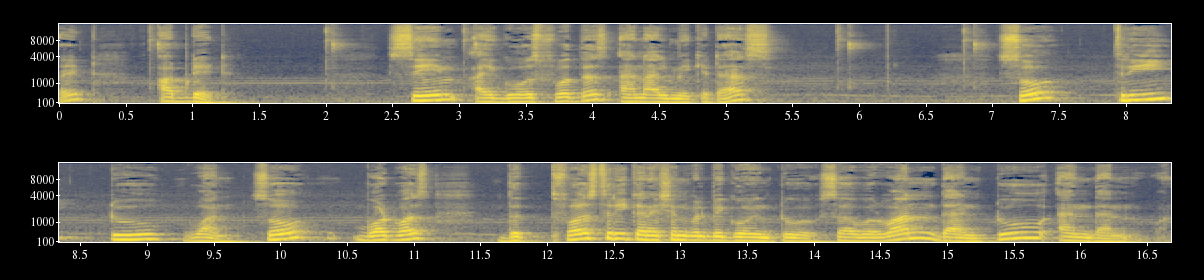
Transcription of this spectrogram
right? Update. Same I goes for this and I'll make it as so 3 2 1 so what was? The first three connection will be going to server 1 then 2 and then 1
